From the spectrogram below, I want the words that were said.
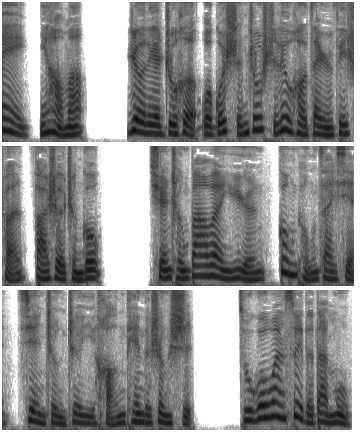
嘿，你好吗？热烈祝贺我国神舟十六号载人飞船发射成功，全程八万余人共同在线见证这一航天的盛世。祖国万岁的弹幕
